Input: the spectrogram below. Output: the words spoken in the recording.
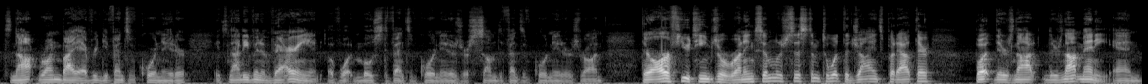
It's not run by every defensive coordinator. It's not even a variant of what most defensive coordinators or some defensive coordinators run. There are a few teams who are running similar system to what the Giants put out there, but there's not there's not many, and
